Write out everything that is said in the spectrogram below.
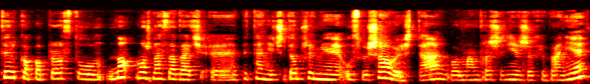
Tylko po prostu, no, można zadać e, pytanie, czy dobrze mnie usłyszałeś, tak? Bo mam wrażenie, że chyba nie.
